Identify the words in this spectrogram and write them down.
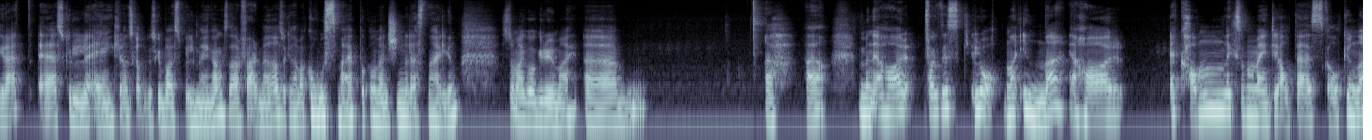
greit. Jeg skulle egentlig ønske at vi skulle bare spille med en gang, så da er jeg ferdig med det, så kunne jeg bare kose meg på convention resten av helgen. Så da må jeg gå og grue meg. Uh, ja, ja. Men jeg har faktisk låtene inne. Jeg har Jeg kan liksom egentlig alt jeg skal kunne.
